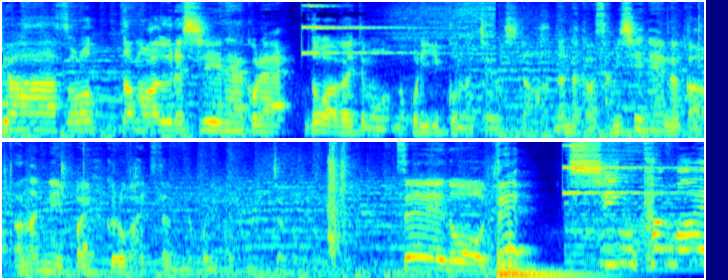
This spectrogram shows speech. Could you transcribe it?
いやー揃ったのは嬉しいねこれ。どうあがいても残り1個になっちゃいました。なんだか寂しいね。なんかあんなにねいっぱい袋が入ってたのに残り1個ってなっちゃうとね。せーので進化前。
